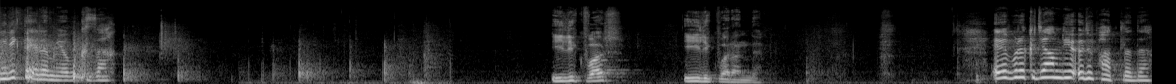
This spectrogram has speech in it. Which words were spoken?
İyilik de yaramıyor bu kıza. İyilik var, iyilik var Hande. Eve bırakacağım diye ödü patladı.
